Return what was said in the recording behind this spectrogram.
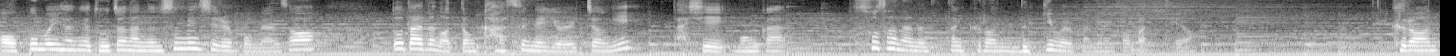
어, 꿈을 향해 도전하는 수민 씨를 보면서 또 다른 어떤 가슴의 열정이 다시 뭔가 솟아나는 듯한 그런 느낌을 받는 것 같아요. 그런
